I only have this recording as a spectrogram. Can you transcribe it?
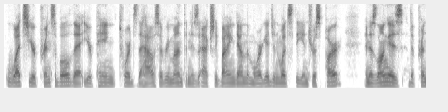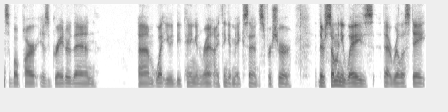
what's your principal that you're paying towards the house every month, and is actually buying down the mortgage, and what's the interest part? And as long as the principal part is greater than um, what you would be paying in rent, I think it makes sense for sure. There's so many ways that real estate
